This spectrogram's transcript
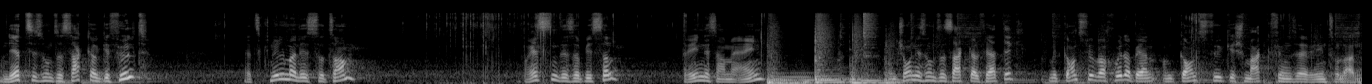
Und jetzt ist unser Sackerl gefüllt. Jetzt knüllen wir das so zusammen, pressen das ein bisschen, drehen das einmal ein und schon ist unser Sackerl fertig mit ganz viel Wacholderbeeren und ganz viel Geschmack für unsere Rindsrouladen.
